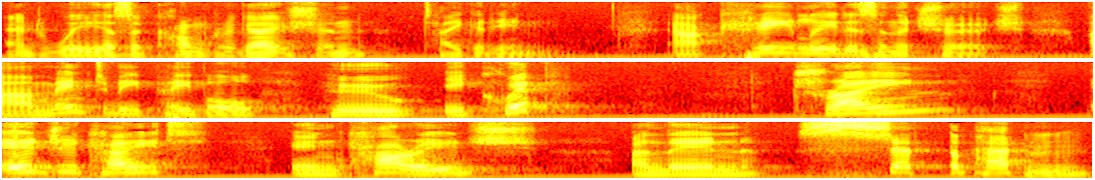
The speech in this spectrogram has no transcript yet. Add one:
and we as a congregation take it in. Our key leaders in the church are meant to be people who equip, train, educate, encourage, and then set the pattern,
